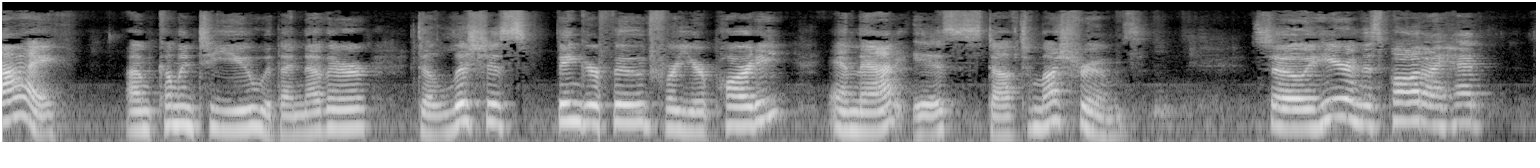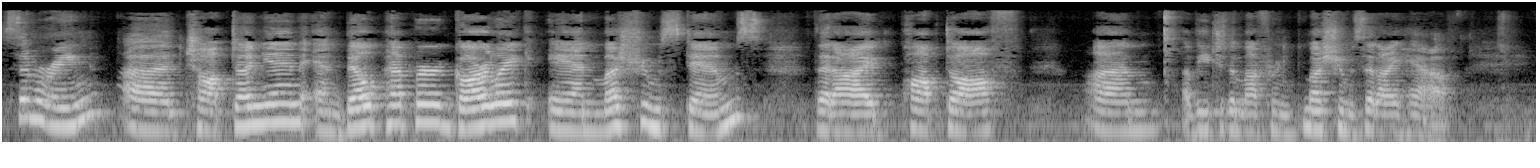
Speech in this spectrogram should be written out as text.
Hi, I'm coming to you with another delicious finger food for your party, and that is stuffed mushrooms. So here in this pot I had simmering uh, chopped onion and bell pepper, garlic, and mushroom stems that I popped off um, of each of the mushroom, mushrooms that I have.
